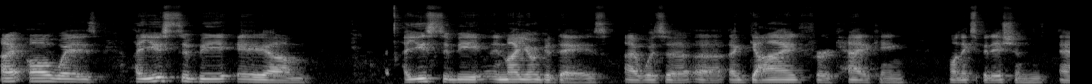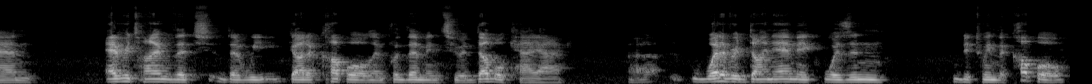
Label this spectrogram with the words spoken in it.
I always, I used to be a, um, I used to be in my younger days. I was a, a, a guide for kayaking on expeditions, and every time that that we got a couple and put them into a double kayak, uh, whatever dynamic was in between the couple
